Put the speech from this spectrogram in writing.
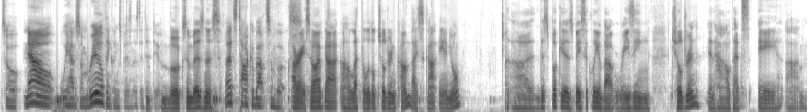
So now we have some real Thinklings business to tend to. Books and business. Let's talk about some books. All right, so I've got uh, Let the Little Children Come by Scott Aniol. Uh, this book is basically about raising children and how that's a um,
